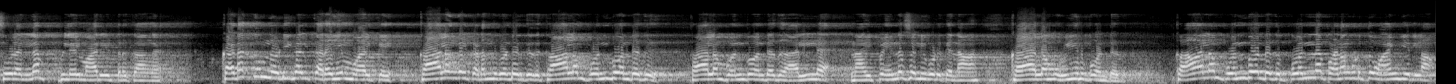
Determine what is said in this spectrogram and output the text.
சூழலில் பிள்ளைகள் மாறிட்டு இருக்காங்க. கடக்கும் நொடிகள் கரையும் வாழ்க்கை. காலங்கள் கடந்து கொண்டு இருக்குது காலம் பொன் போன்றது காலம் பொன் போன்றது அல்ல. நான் இப்போ என்ன சொல்லி கொடுக்கேன்னா காலம் உயிர் போன்றது. காலம் பொன் போன்றது பொண்ணை பணம் கொடுத்து வாங்கிடலாம்.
